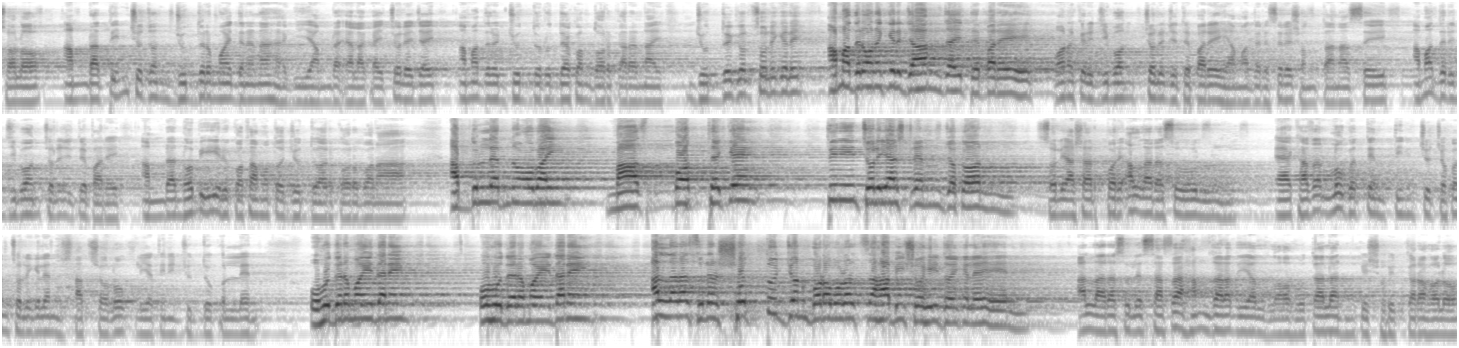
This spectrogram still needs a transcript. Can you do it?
চলো, আমরা তিনশো জন যুদ্ধের ময়দানে না গিয়ে আমরা এলাকায় চলে যাই। আমাদের যুদ্ধ টুদ্ধ এখন দরকার নাই। যুদ্ধ চলে গেলে আমাদের অনেকের যান যাইতে পারে, অনেকের জীবন চলে যেতে পারে। আমাদের ছেলে সন্তান আছে, আমাদের জীবন চলে যেতে পারে। আমরা নবীর কথা মতো যুদ্ধ আর করব না। আবদুল্লাহ ওবাই মাঝ পথ থেকে তিনি চলে আসলেন যখন চলে আসার পরে আল্লাহ রাসুল এক হাজার লোক হতেন, তিনশো যখন চলে গেলেন, সাতশো লোক নিয়ে তিনি যুদ্ধ করলেন। ওহুদের ময়দানে ওহুদের ময়দানে আল্লাহ রাসুলের সত্তর জন বড় বড় সাহাবি শহীদ হয়ে গেলেন। আল্লাহ রাসুলের চাচা হামজারা দিয়ে আল্লাহ তালুকে শহীদ করা হলো।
